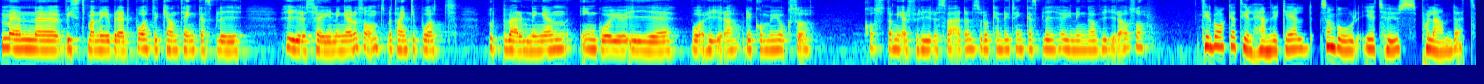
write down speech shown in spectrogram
Men eh, visst, man är ju beredd på att det kan tänkas bli hyreshöjningar och sånt med tanke på att uppvärmningen ingår ju i eh, vår hyra och det kommer ju också kosta mer för hyresvärden så då kan det ju tänkas bli höjning av hyra och så. Tillbaka till Henrik Eld som bor i ett hus på landet.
